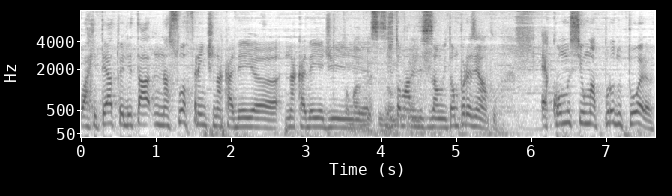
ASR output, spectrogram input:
O arquiteto ele está na sua frente na cadeia, na cadeia de, tomar decisão de tomar decisão. Então, por exemplo, é como se uma produtora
